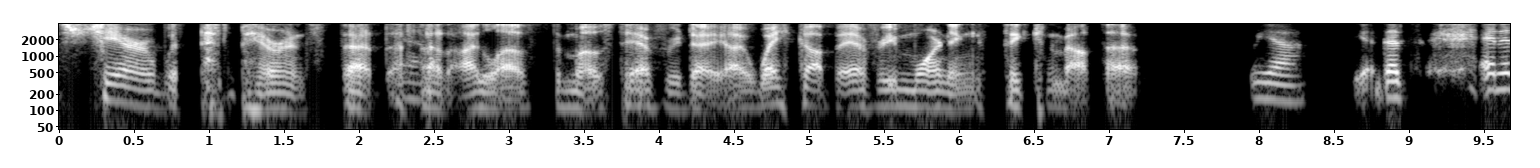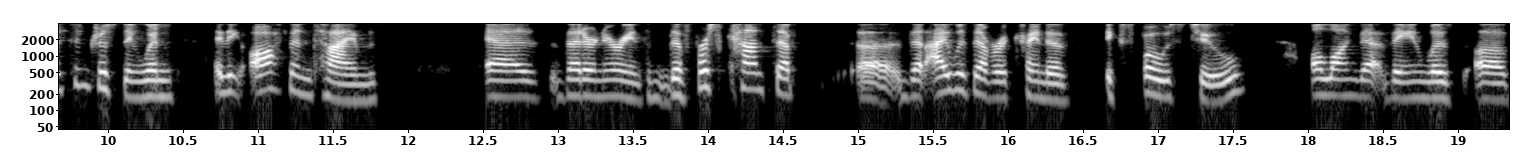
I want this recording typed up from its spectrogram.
share with pet parents that yeah. that i love the most every day. I wake up every morning thinking about that. Yeah. Yeah that's and it's interesting when I think oftentimes as veterinarians, the first concept uh, that I was ever kind of exposed to along that vein was a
